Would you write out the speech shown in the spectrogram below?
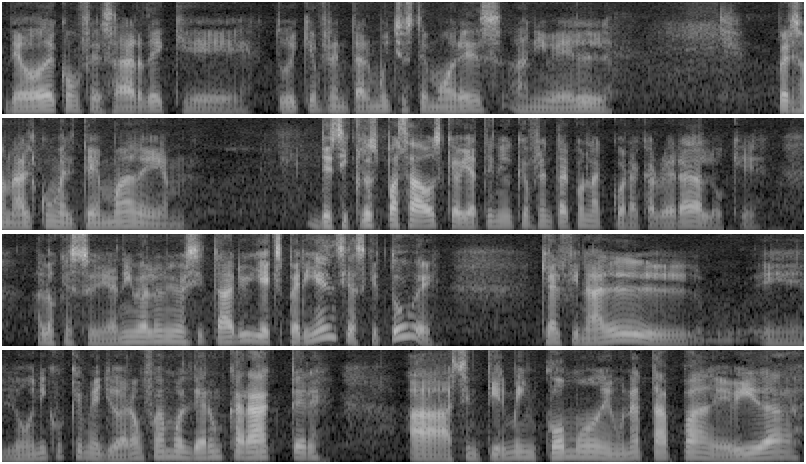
Debo de confesar de que tuve que enfrentar muchos temores a nivel personal con el tema de, de ciclos pasados que había tenido que enfrentar con la, carrera a lo que a lo que estudié a nivel universitario y experiencias que tuve que al final eh, lo único que me ayudaron fue a moldear un carácter, a sentirme incómodo en una etapa de vida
